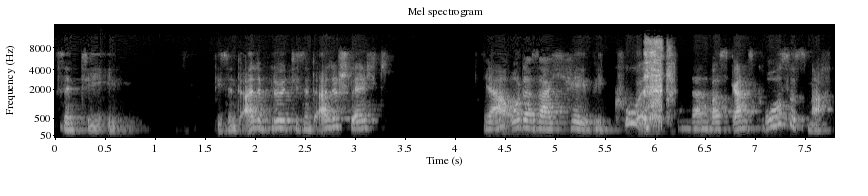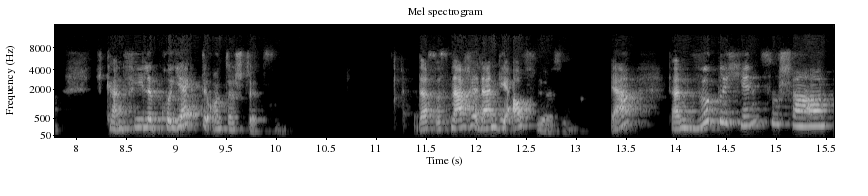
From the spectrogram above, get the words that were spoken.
Sind die, die sind alle blöd, die sind alle schlecht. Ja, oder sage ich, hey, wie cool, ich kann dann was ganz Großes machen. Ich kann viele Projekte unterstützen. Das ist nachher dann die Auflösung. Ja, dann wirklich hinzuschauen,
